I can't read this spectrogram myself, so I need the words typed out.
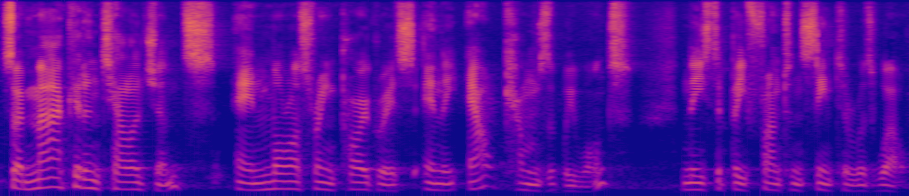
So, market intelligence and monitoring progress and the outcomes that we want needs to be front and centre as well.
